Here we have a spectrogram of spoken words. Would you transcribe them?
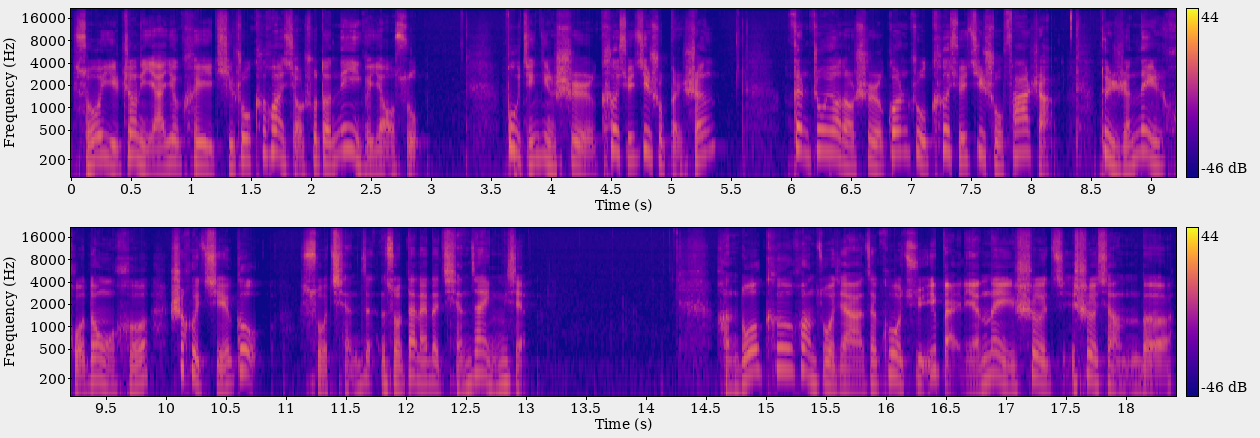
所以这里呀，又可以提出科幻小说的另一个要素，不仅仅是科学技术本身。更重要的是关注科学技术发展对人类活动和社会结构所潜在所带来的潜在影响。很多科幻作家在过去一百年内设计设想的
